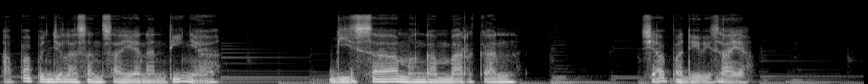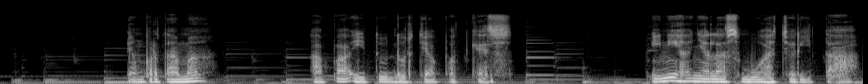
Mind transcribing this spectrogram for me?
apa penjelasan saya nantinya bisa menggambarkan siapa diri saya. Yang pertama, apa itu Nurja Podcast? Ini hanyalah sebuah cerita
